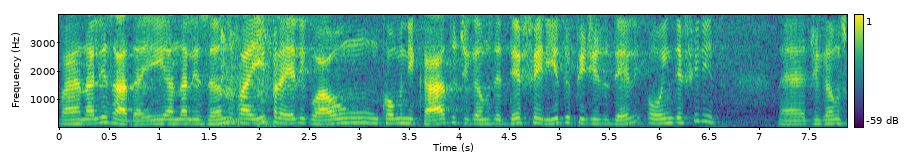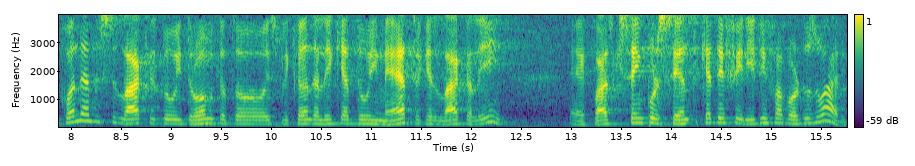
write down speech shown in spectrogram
vai analisar. Daí, analisando, vai ir para ele igual um comunicado, digamos, de deferido o pedido dele ou indeferido. É, digamos, quando é desse lacre do hidrômetro que eu estou explicando ali, que é do Imetro, aquele lacre ali, é quase que 100% que é deferido em favor do usuário.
